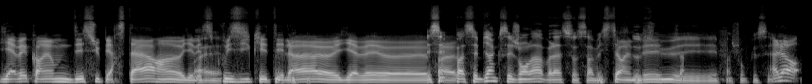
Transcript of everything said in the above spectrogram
Il y avait quand même des superstars. Hein. Il y avait Squeezie qui était là. il y avait. c'est, bien que ces gens-là, voilà, s'investissent dessus. Et je trouve que. Alors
